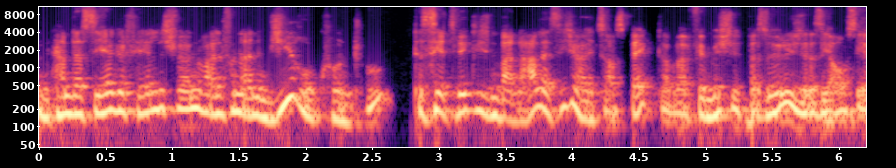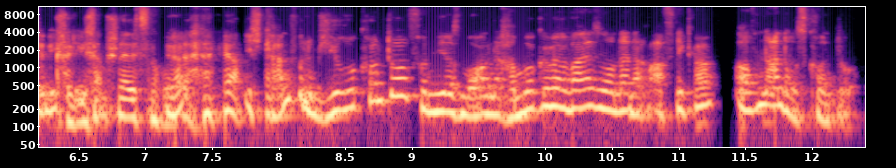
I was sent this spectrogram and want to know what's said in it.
dann kann das sehr gefährlich werden, weil von einem Girokonto, das ist jetzt wirklich ein banaler Sicherheitsaspekt, aber für mich persönlich ist das ja auch sehr wichtig. Kriege ich am schnellsten. Ja, ja. Ich kann von einem Girokonto von mir aus morgen nach Hamburg überweisen oder nach Afrika auf ein anderes Konto.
